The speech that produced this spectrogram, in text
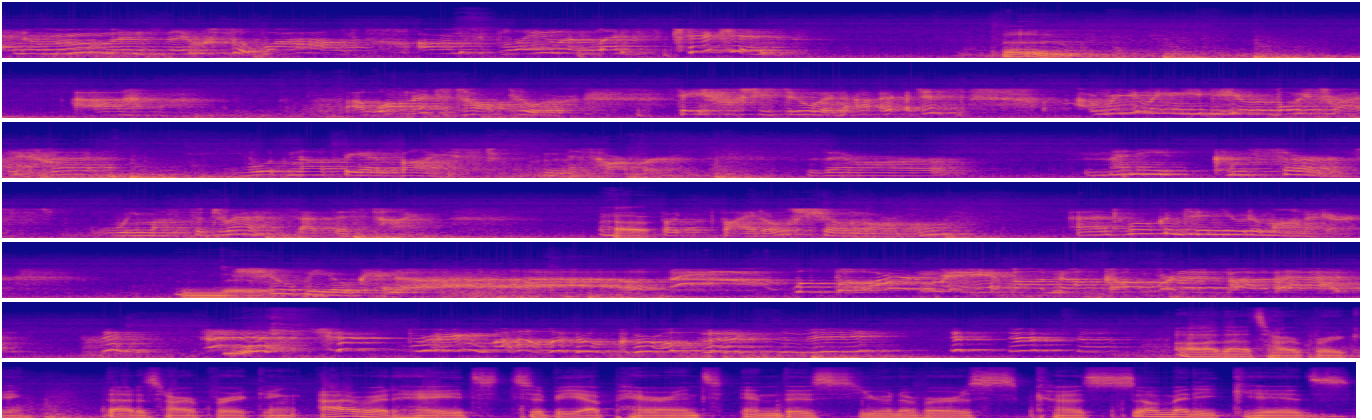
And her movements, they were so wild. Arms flailing, legs kicking. Hmm. I, I wanted to talk to her, see how she's doing. I, I just, I really need to hear her voice right now. That would not be advised, Miss Harper. There are many concerns we must address at this time. Oh, But vitals show normal, and we'll continue to monitor. no. She'll be okay. Well, pardon me if I'm not comforted by that. Just bring my little girl back to me. Oh, that's heartbreaking. That is heartbreaking. I would hate to be a parent in this universe because so many kids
